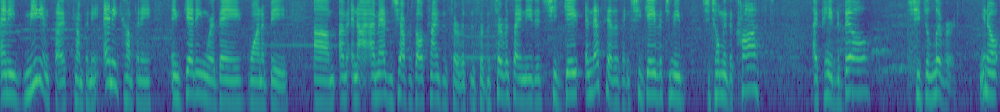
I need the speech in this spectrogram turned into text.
any medium-sized company, any company, in getting where they want to be. Um, and I, imagine she offers all kinds of services, but the service I needed, she gave, and that's the other thing, she gave it to me, she told me the cost, I paid the bill, she delivered. You know,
